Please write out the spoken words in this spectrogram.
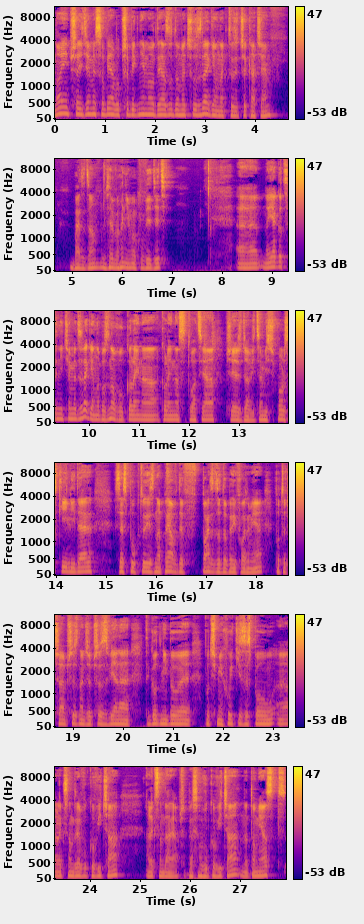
No i przejdziemy sobie, albo przebiegniemy od razu do meczu z Legią, na który czekacie bardzo, żeby o nim opowiedzieć. E, No jak ocenicie mecz z Legią? No bo znowu kolejna, kolejna sytuacja. Przyjeżdża wicemistrz Polski, lider, zespół, który jest naprawdę w bardzo dobrej formie, bo to trzeba przyznać, że przez wiele tygodni były podśmiechujki zespołu e, Aleksandra Wukowicza, Aleksandra, przepraszam, Wukowicza, natomiast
